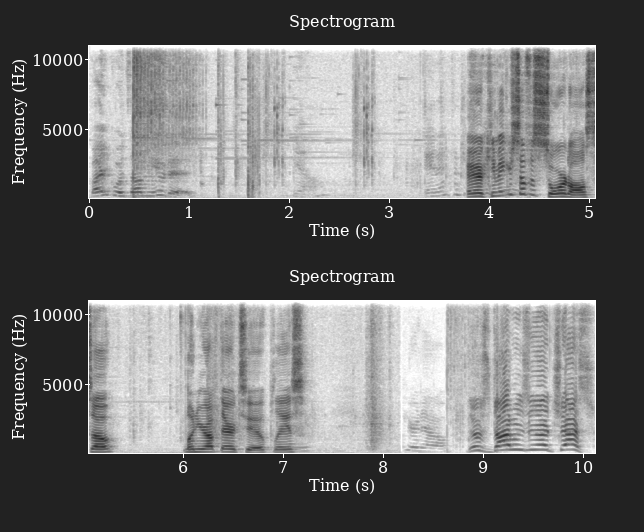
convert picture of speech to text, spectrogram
Mike was unmuted. Yeah. And I think- Eric, can you make yourself a sword also? When you're up there too, please. Here now. There's diamonds in that chest.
